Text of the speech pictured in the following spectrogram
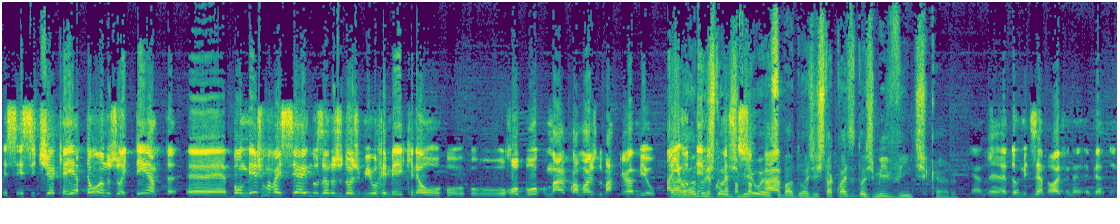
esse, esse Chuck aí é tão anos 80, é, bom mesmo vai ser aí nos anos 2000 o remake, né, o, o, o- o robô com, com a voz do Mark Hamill. Aí Cara, o anos começa a 2000, socar- Exumador. A gente tá quase em 2020, cara. É, é 2019, né, é verdade.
